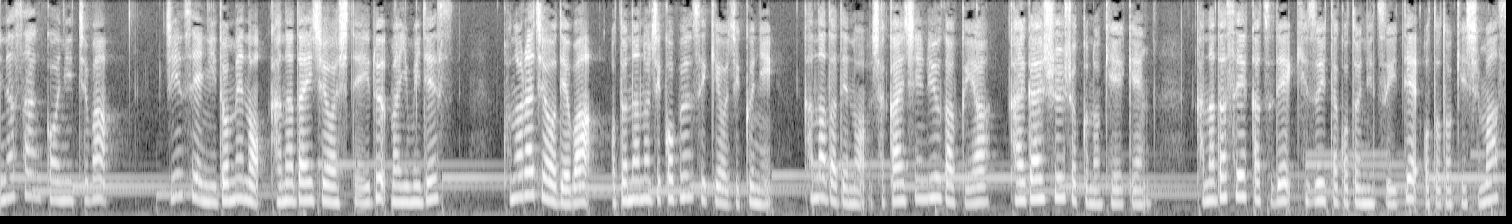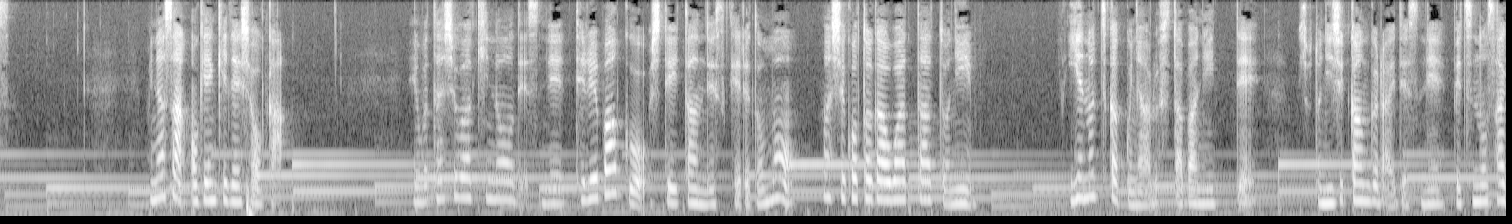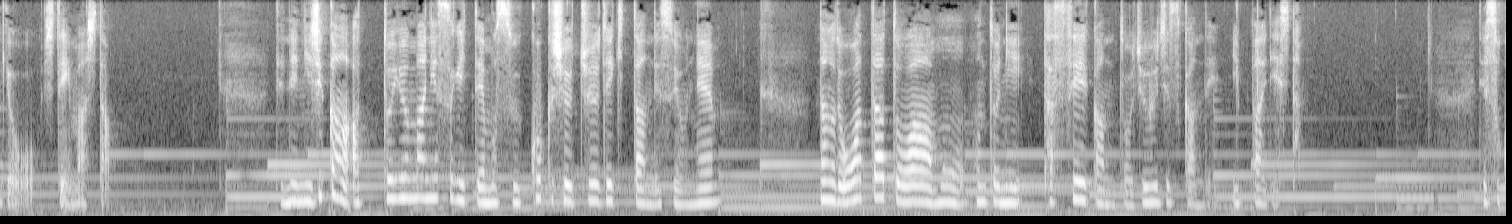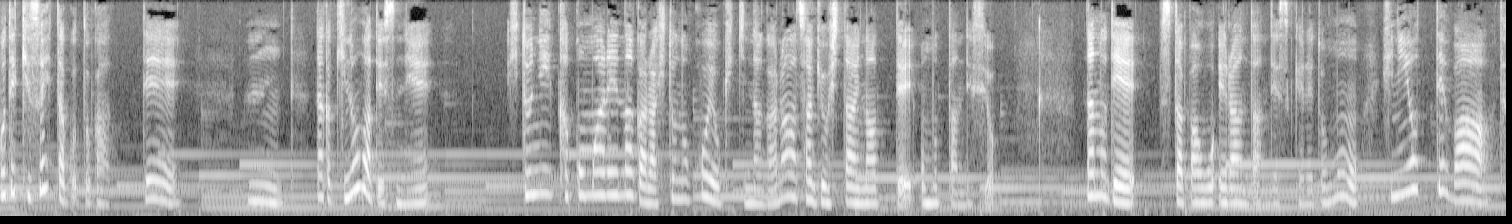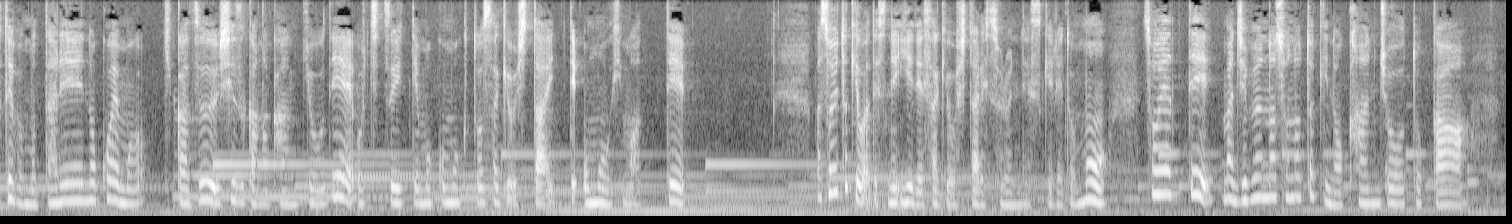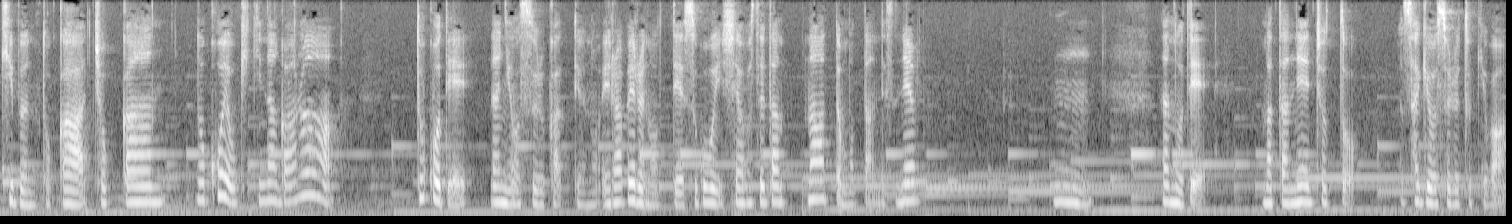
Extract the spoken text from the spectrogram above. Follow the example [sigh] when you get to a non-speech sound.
皆さんこんにちは。人生2度目のカナダ移住をしているまゆみです。このラジオでは大人の自己分析を軸にカナダでの社会人留学や海外就職の経験カナダ生活で気づいたことについてお届けします。皆さんお元気でしょうか？私は昨日ですねテレワークをしていたんですけれども、まあ、仕事が終わった後に家の近くにあるスタバに行ってちょっと2時間ぐらいですね別の作業をしていました。でね2時間あっという間に過ぎてもうすっごく集中できたんですよね。なので終わった後はもう本当に達成感と充実感でいっぱいでした。でそこで気づいたことがあってうんなんか昨日はですね人に囲まれながら人の声を聞きながら作業したいなって思ったんですよ。なのでスタバを選んだんですけれども日によっては例えばもう誰の声も聞かず静かな環境で落ち着いて黙々と作業したいって思う日もあって、まあ、そういう時はですね家で作業したりするんですけれどもそうやって、まあ、自分のその時の感情とか気分とか直感の声を聞きながらどこで何をするかっていうのを選べるのってすごい幸せだなって思ったんですね。うん、なのでまたねちょっと作業する時は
